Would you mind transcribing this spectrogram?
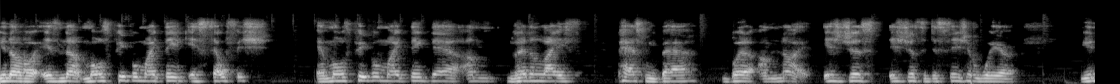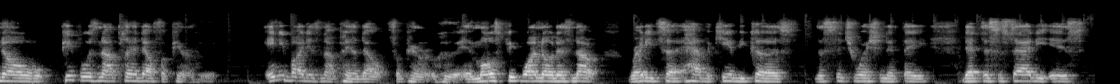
You know, it's not. Most people might think it's selfish, and most people might think that I'm letting life pass me by, but I'm not. It's just it's just a decision where, you know, people is not planned out for parenthood. Anybody is not planned out for parenthood, and most people I know that's not ready to have a kid because the situation that they that the society is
